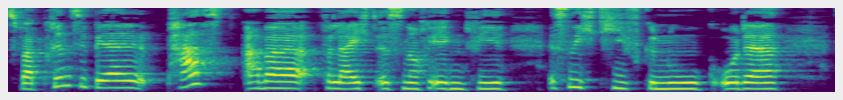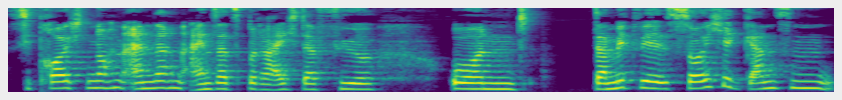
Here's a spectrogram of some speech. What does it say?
zwar prinzipiell passt, aber vielleicht ist noch irgendwie, ist nicht tief genug oder sie bräuchten noch einen anderen Einsatzbereich dafür. Und damit wir solche ganzen,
